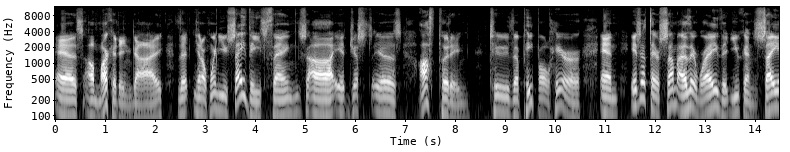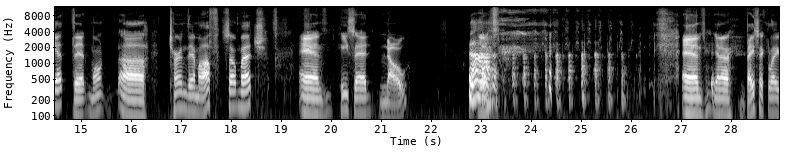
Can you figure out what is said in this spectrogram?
as a marketing guy, that, you know, when you say these things, uh, it just is off putting to the people here. And isn't there some other way that you can say it that won't uh, turn them off so much? And he said, no. And, you know, basically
